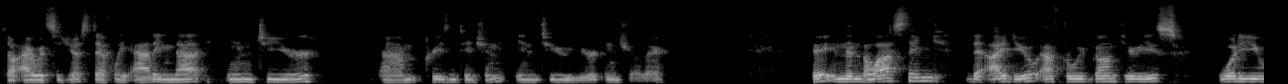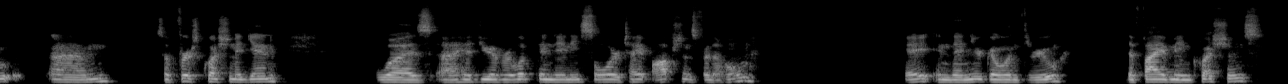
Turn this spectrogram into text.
So I would suggest definitely adding that into your um, presentation, into your intro there. Okay, and then the last thing that I do after we've gone through these, what do you, um, so first question again was, uh, had you ever looked into any solar type options for the home? Okay, and then you're going through the five main questions.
